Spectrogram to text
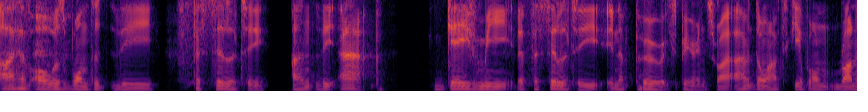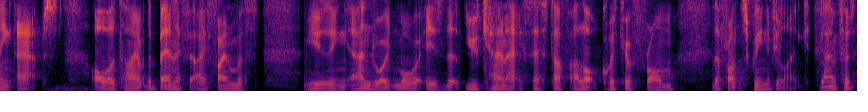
I have always wanted the facility, and the app gave me the facility in a poor experience, right? I don't have to keep on running apps all the time. The benefit I find with using Android more is that you can access stuff a lot quicker from the front screen, if you like. Blanford?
